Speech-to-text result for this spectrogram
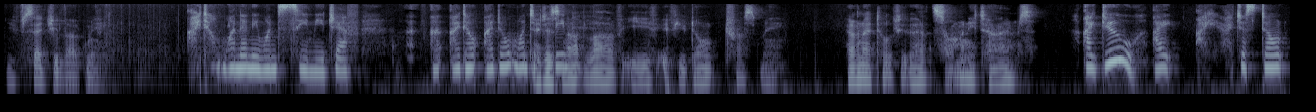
You've said you love me. I don't want anyone to see me, Jeff. I, I don't. I don't want to. It is be... not love, Eve, if you don't trust me. Haven't I told you that so many times? I do. I. I. I just don't.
